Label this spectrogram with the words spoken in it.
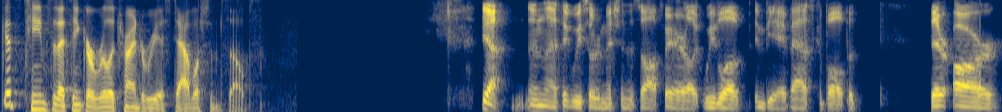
against teams that I think are really trying to reestablish themselves. Yeah, and I think we sort of mentioned this off air. Like we love NBA basketball, but there are,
